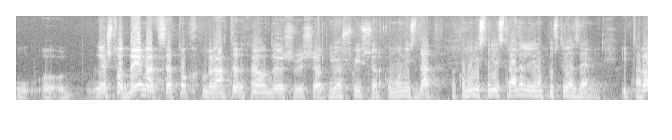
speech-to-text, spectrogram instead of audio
U, u- nešto od Nemaca tokom rata, a onda još više od Još više od komunista. Da. Komunista ili stradali ili napustila zemlju. I vama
